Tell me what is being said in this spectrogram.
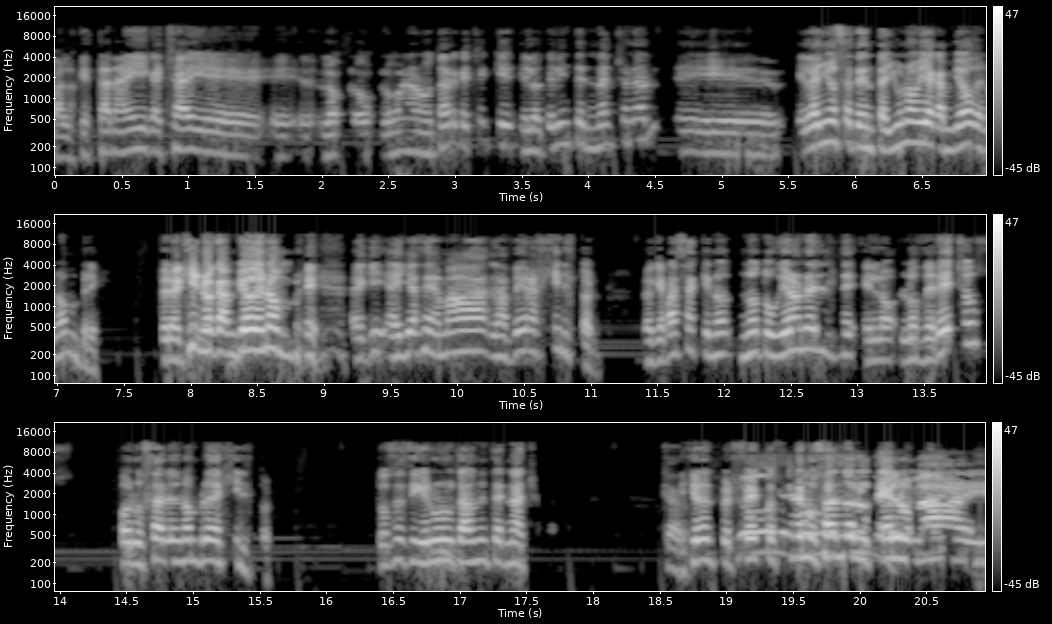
para los que están ahí, ¿cachai? Eh, eh, lo, lo- lo van a notar, ¿cachai? Que el Hotel International, eh, el año 71 había cambiado de nombre. Pero aquí no cambió de nombre. Aquí ya se llamaba Las Vegas Hilton. Lo que pasa es que no, no tuvieron el de- el- los derechos por usar el nombre de Hilton. Entonces siguieron usando International. Claro. Dijeron, perfecto, No, usando el sí, hotel pero- nomás, y-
